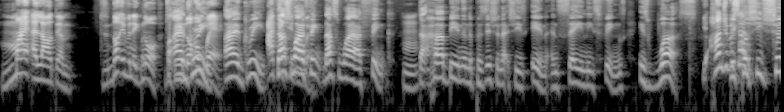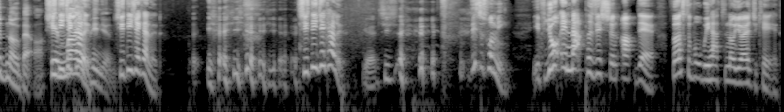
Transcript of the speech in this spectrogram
might allow them not even ignore, But be I not agree. aware. I agree. I that's why I think. That's why I think Hmm. that her being in the position that she's in and saying these things is worse. Yeah, 100%. Because she should know better. She's in DJ my Khaled. opinion. She's DJ Khaled. yeah, yeah, yeah. She's DJ Khaled. Yeah, she's. This is for me. If you're in that position up there, first of all, we have to know you're educated.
